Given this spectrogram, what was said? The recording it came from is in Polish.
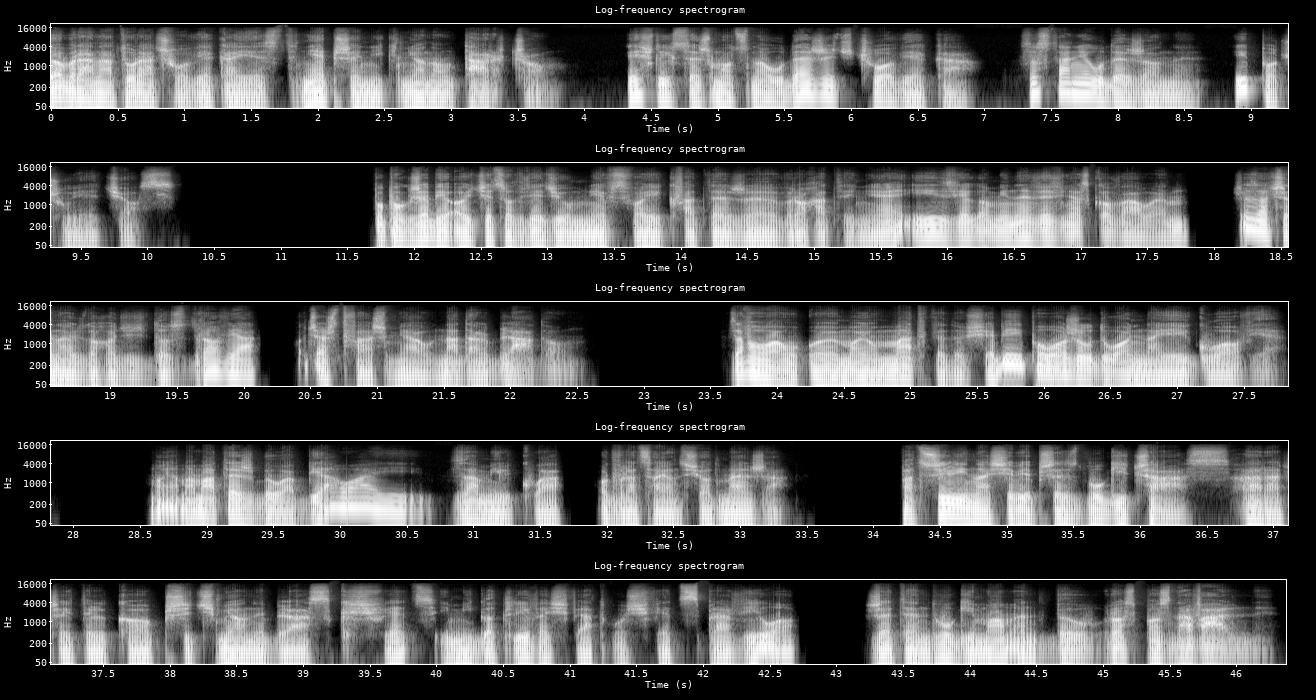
Dobra natura człowieka jest nieprzeniknioną tarczą. Jeśli chcesz mocno uderzyć człowieka, zostanie uderzony i poczuje cios. Po pogrzebie ojciec odwiedził mnie w swojej kwaterze w Rochatynie i z jego miny wywnioskowałem, że zaczyna już dochodzić do zdrowia, chociaż twarz miał nadal bladą. Zawołał e, moją matkę do siebie i położył dłoń na jej głowie. Moja mama też była biała i zamilkła, odwracając się od męża. Patrzyli na siebie przez długi czas, a raczej tylko przyćmiony blask świec i migotliwe światło świec sprawiło, że ten długi moment był rozpoznawalny.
